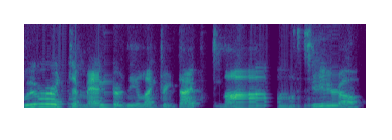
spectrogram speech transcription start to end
we were to measure the electric dipole non-zero,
